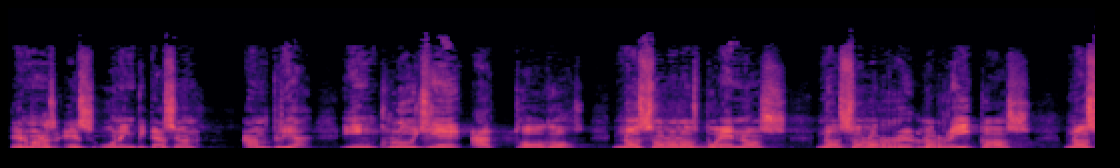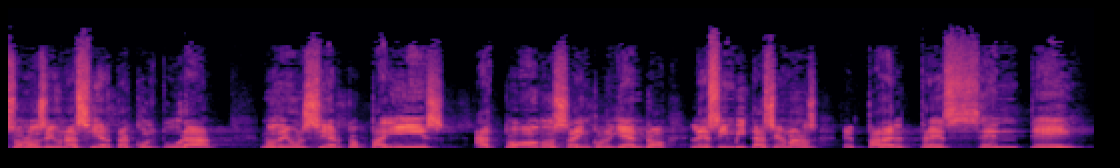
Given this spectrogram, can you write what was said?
Hermanos, es una invitación amplia. Incluye a todos. No solo los buenos, no solo los ricos, no solo de una cierta cultura, no de un cierto país, a todos está incluyendo. Les invitación, hermanos, eh, para el presente.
